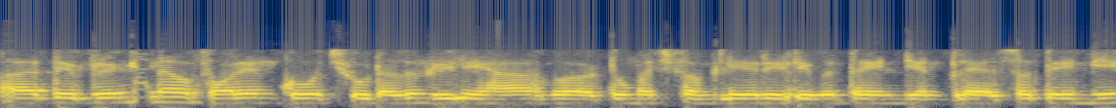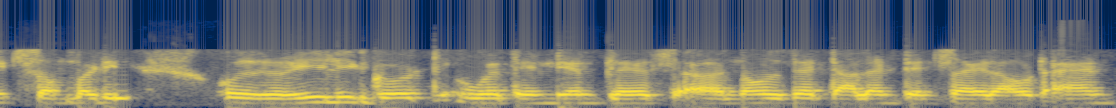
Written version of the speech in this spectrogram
Uh, they bring in a foreign coach who doesn't really have uh, too much familiarity with the Indian players, so they need somebody who's really good with Indian players, uh, knows their talent inside out, and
